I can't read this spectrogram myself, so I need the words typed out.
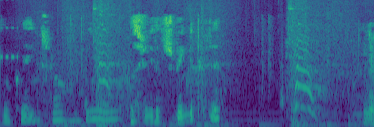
There's no wrong here. Hast du schon die ganzen Schwingen getötet? Nö.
